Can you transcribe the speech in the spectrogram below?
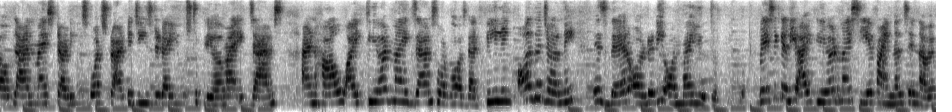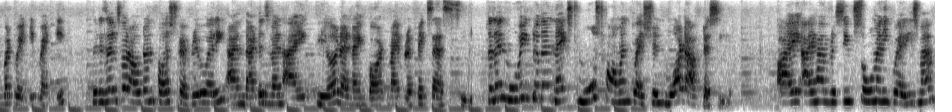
uh, plan my studies, what strategies did I use to clear my exams and how I cleared my exams, what was that feeling. All the journey is there already on my YouTube video. Basically, I cleared my CA finals in November 2020. The results were out on 1st February, and that is when I cleared and I got my prefix as CA. So, then moving to the next most common question what after CA? I I have received so many queries मैम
